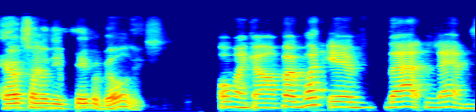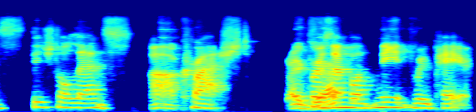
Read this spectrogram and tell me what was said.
had some of these capabilities. Oh my God. But what if that lens, digital lens, uh, crashed? For example, need repair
